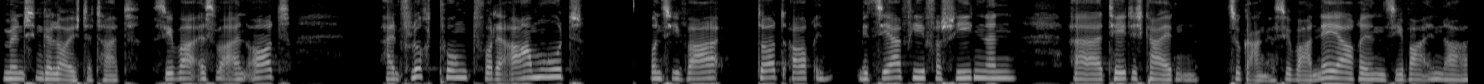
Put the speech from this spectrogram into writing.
München geleuchtet hat. Sie war, es war ein Ort, ein Fluchtpunkt vor der Armut und sie war dort auch in, mit sehr viel verschiedenen äh, Tätigkeiten zugange. Sie war Näherin, sie war in der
